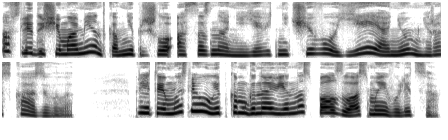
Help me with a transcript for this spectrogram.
А в следующий момент ко мне пришло осознание, я ведь ничего ей о нем не рассказывала. При этой мысли улыбка мгновенно сползла с моего лица.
